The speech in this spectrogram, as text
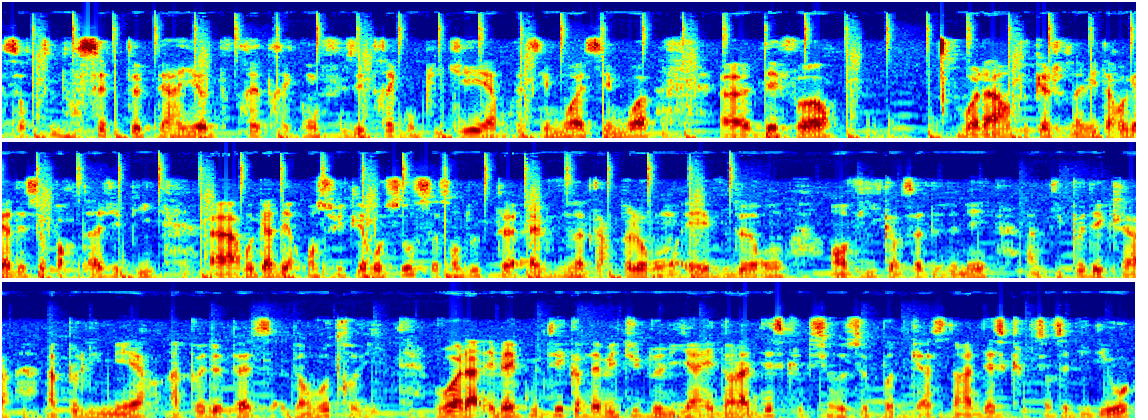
surtout dans cette période très très confuse et très compliquée. Après ces mois et ces mois d'efforts. Voilà, en tout cas, je vous invite à regarder ce portage et puis à regarder ensuite les ressources. Sans doute, elles vous interpelleront et vous donneront envie, comme ça, de donner un petit peu d'éclat, un peu de lumière, un peu de pèse dans votre vie. Voilà, et bien écoutez, comme d'habitude, le lien est dans la description de ce podcast, dans la description de cette vidéo.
